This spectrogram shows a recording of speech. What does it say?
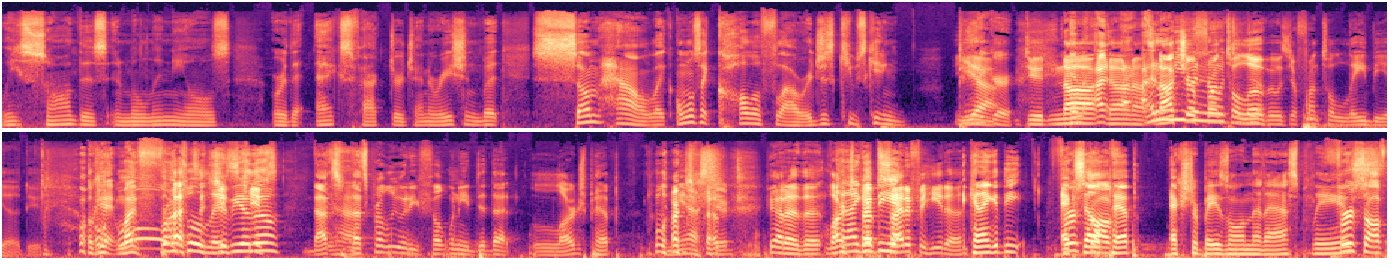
we saw this in millennials or the X Factor generation, but somehow, like almost like cauliflower, it just keeps getting Yeah, bigger. dude. Not I- no, no, I no. don't Not your even know what frontal lobe. It was your frontal labia, dude. Okay, my frontal It labia keeps- though. That's Yeah. that's probably what he felt when he did that large pep. Large yes, pep. dude. He had a the large I pep get the- side of fajita. Can I get the First XL off- pep extra basil on that ass, please? First off,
